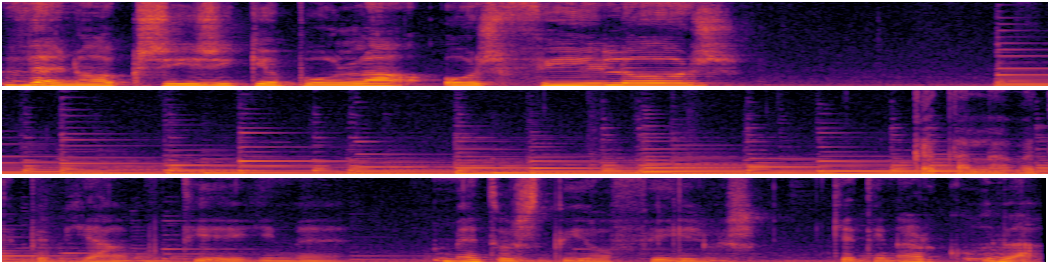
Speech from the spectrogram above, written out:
δεν αξίζει και πολλά ως φίλος. Καταλάβατε παιδιά μου τι έγινε με τους δύο φίλους και την αρκούδα.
